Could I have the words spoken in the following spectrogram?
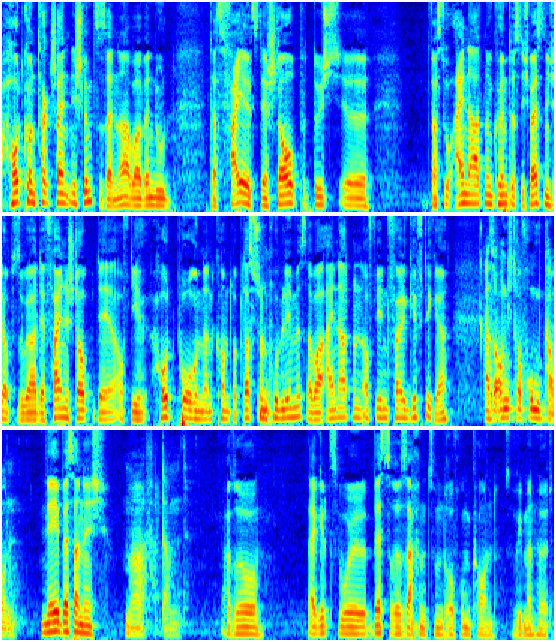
Hautkontakt scheint nicht schlimm zu sein, ne? aber wenn du das feilst, der Staub durch äh, was du einatmen könntest, ich weiß nicht, ob sogar der feine Staub, der auf die Hautporen dann kommt, ob das schon ein Problem ist, aber einatmen auf jeden Fall giftig, ja. Also auch nicht drauf rumkauen. Nee, besser nicht. Na, verdammt. Also da gibt's wohl bessere Sachen zum drauf rumkauen, so wie man hört.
